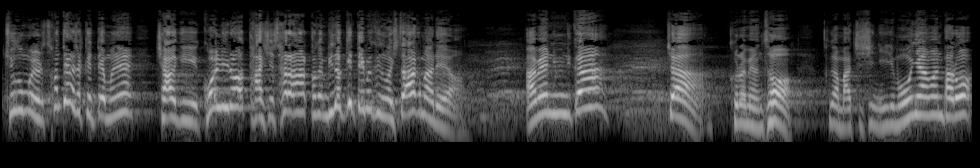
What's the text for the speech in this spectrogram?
죽음을 선택하셨기 때문에 자기 권리로 다시 살아날 것을 믿었기 때문에 그런 것이다. 그 말이에요. 아멘입니까? 자, 그러면서 그가 마치신 일이 뭐냐면 바로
